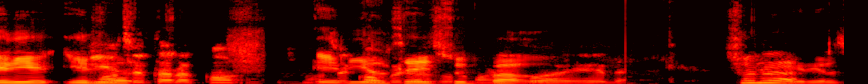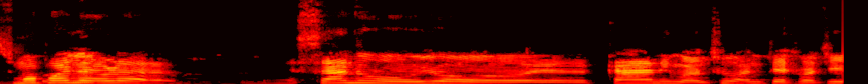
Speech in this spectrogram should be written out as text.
एरियल एरियल एरियल चाहिँ सुब्बा हो। सुन म पहिला एउटा सानो यो कहानी भन्छु अनि त्यसपछि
